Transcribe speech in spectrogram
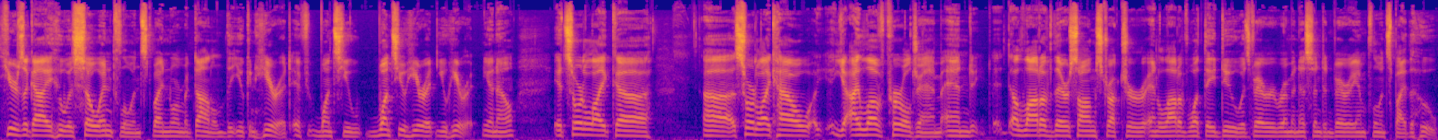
here's a guy who was so influenced by Norm Macdonald that you can hear it if once you once you hear it you hear it you know it's sort of like uh, sort of like how yeah, I love Pearl Jam, and a lot of their song structure and a lot of what they do is very reminiscent and very influenced by The Who.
